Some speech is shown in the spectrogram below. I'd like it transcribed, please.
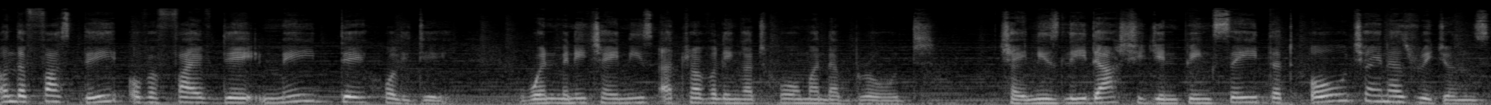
on the first day of a five day May Day holiday when many Chinese are traveling at home and abroad. Chinese leader Xi Jinping said that all China's regions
